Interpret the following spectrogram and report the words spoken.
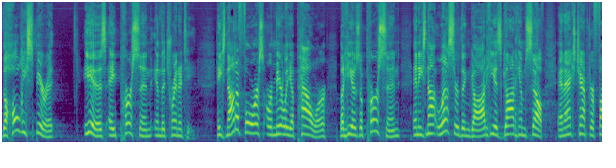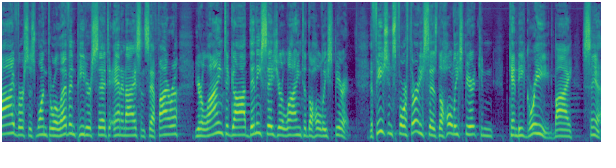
the Holy Spirit is a person in the Trinity. He's not a force or merely a power, but he is a person, and he's not lesser than God. He is God himself. In Acts chapter 5, verses 1 through 11, Peter said to Ananias and Sapphira, You're lying to God. Then he says, You're lying to the Holy Spirit. Ephesians 4:30 says the Holy Spirit can, can be grieved by sin.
